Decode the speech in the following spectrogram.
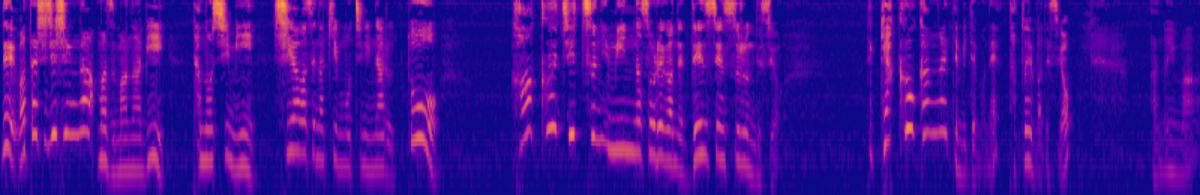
で、私自身がまず学び、楽しみ、幸せな気持ちになると、確実にみんなそれがね、伝染するんですよ。で、逆を考えてみてもね、例えばですよ。あの、今、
